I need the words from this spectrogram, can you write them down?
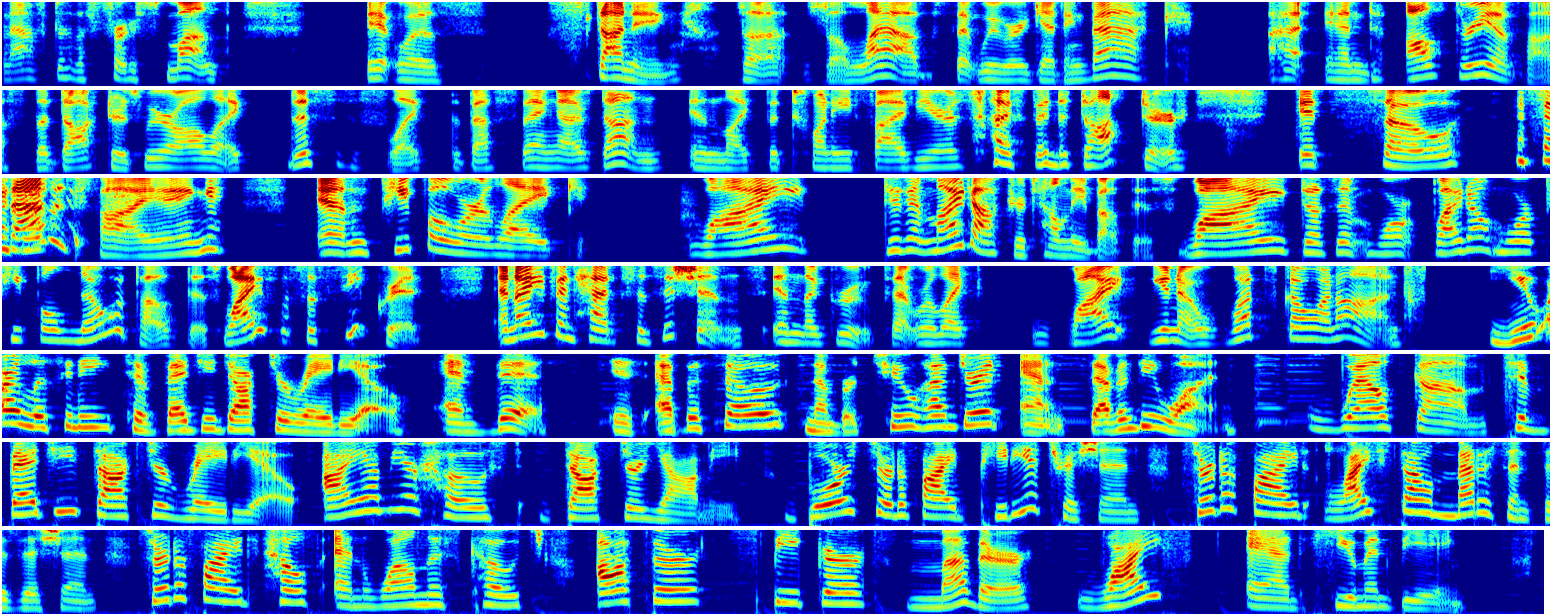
And after the first month, it was stunning the the labs that we were getting back. Uh, and all three of us, the doctors, we were all like, "This is like the best thing I've done in like the 25 years I've been a doctor. It's so satisfying." and people were like, "Why didn't my doctor tell me about this why doesn't more why don't more people know about this why is this a secret and i even had physicians in the group that were like why, you know, what's going on? You are listening to Veggie Doctor Radio, and this is episode number 271. Welcome to Veggie Doctor Radio. I am your host, Dr. Yami, board certified pediatrician, certified lifestyle medicine physician, certified health and wellness coach, author, speaker, mother, wife, and human being.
